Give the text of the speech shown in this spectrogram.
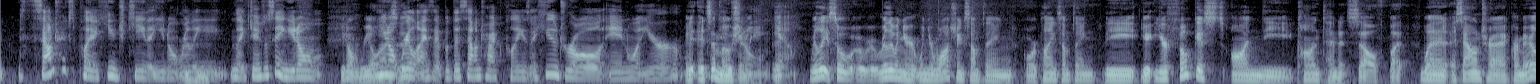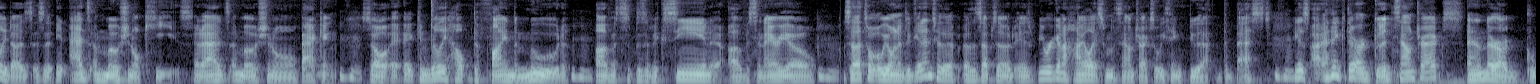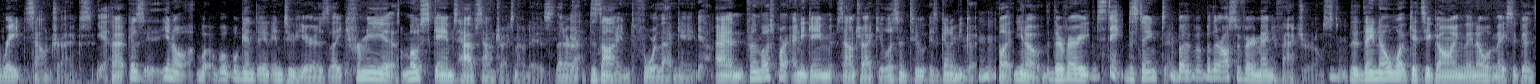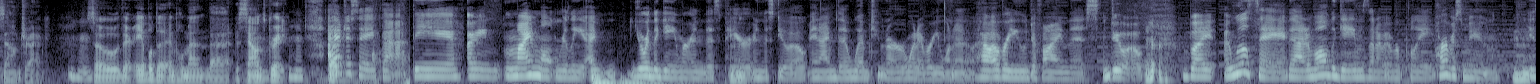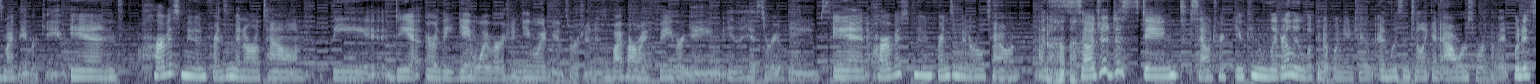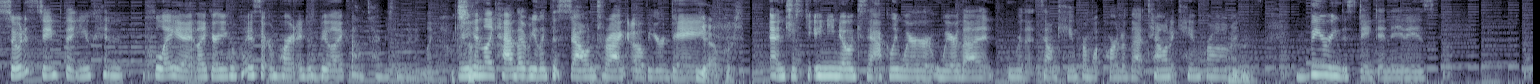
soundtracks play a huge key that you don't really, like James was saying, you don't You don't realize you don't it. realize it, but the soundtrack plays a huge role in what you're. It- it's emotional. consuming. It- yeah. really. So uh, really, when you're when you're watching something or playing something, the you're focused on the content itself, but when a soundtrack primarily does is it, it adds emotional keys. It adds emotional backing. Mm-hmm. So it, it can really help define the mood of a specific scene, of a scenario. Mm-hmm. So that's what we wanted to get into the, of this episode is we were going to highlight some of the soundtracks that we think do that the best. Mm-hmm. Because I think there are good soundtracks and then there are great soundtracks. Yeah. That because you know what what we'll get into here is like for me most games have soundtracks nowadays that are Yeah. designed for that game. Yeah. And for the most part, any game soundtrack you listen to is going to be good. But you know they're very Mm-hmm, Distinct. distinct, but but, but they're also very manufactured. Almost. Mm-hmm. They know what gets you going. They know what makes a good soundtrack. Mm-hmm. So they're able to implement that. It sounds great. I But- have to say that the I mean mine won't really I you're the gamer in this Mm-hmm. pair in this duo and I'm the web tuner or whatever you want to however you define this duo. but I will say that of all the games that I've ever played, Harvest Moon Mm-hmm. is my favorite game. And Harvest Moon, Friends of Mineral Town, the D or the Game Boy version, Game Boy Advance version, is by far my favorite game in the history of games. And Harvest Moon Friends of Mineral Town has such a distinct soundtrack. You can literally look it up on YouTube and listen to like an hour's worth of it. But it's so distinct that you can play it, like, or you can play a certain part and just be like, oh, it's Harvest Moon. And like, or you can like have that be like the soundtrack of your day Yeah, of course. And just and you know exactly where where that where that sound came from what part of that town it came from. And it's very distinct and it is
